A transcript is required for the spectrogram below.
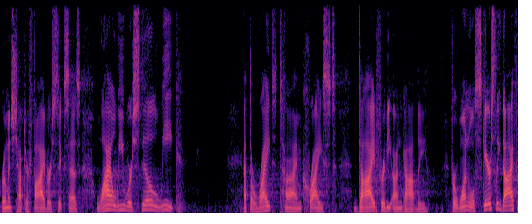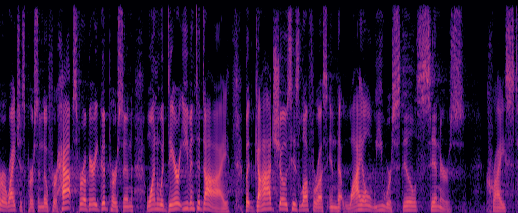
Romans chapter 5, verse 6 says, While we were still weak, at the right time, Christ died for the ungodly. For one will scarcely die for a righteous person, though perhaps for a very good person one would dare even to die. But God shows his love for us in that while we were still sinners, Christ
